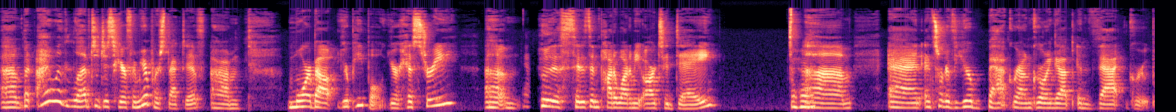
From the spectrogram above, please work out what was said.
Um, but I would love to just hear from your perspective um, more about your people, your history, um, yeah. who the Citizen Potawatomi are today, mm-hmm. Um, and and sort of your background growing up in that group.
